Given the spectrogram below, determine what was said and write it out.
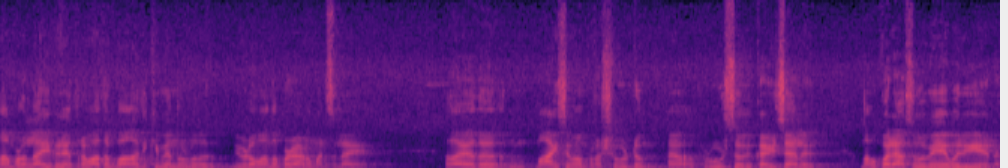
നമ്മുടെ ലൈഫിനെ എത്രമാത്രം ബാധിക്കും ബാധിക്കുമെന്നുള്ളത് ഇവിടെ വന്നപ്പോഴാണ് മനസ്സിലായത്. അതായത് മാക്സിമം ഫ്രഷ് ഫുഡും ഫ്രൂട്ട്സും ഒക്കെ കഴിച്ചാൽ നമുക്കൊരു അസുഖമേ വരികയില്ല.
